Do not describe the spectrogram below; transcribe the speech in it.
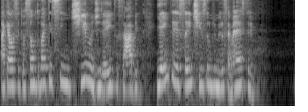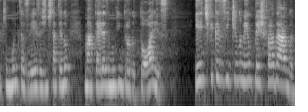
aquela situação, tu vai te sentir no direito, sabe? E é interessante isso no primeiro semestre, porque muitas vezes a gente está tendo matérias muito introdutórias e a gente fica se sentindo meio um peixe fora d'água.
